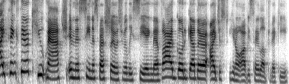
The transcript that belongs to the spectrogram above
I think they're a cute match in this scene, especially. I was really seeing their vibe go together. I just, you know, obviously I loved Vicky.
